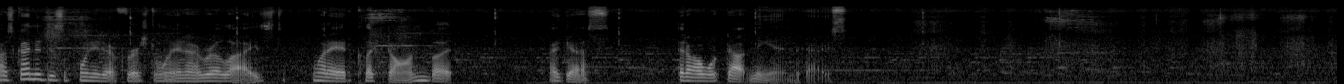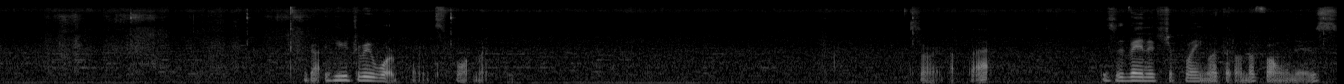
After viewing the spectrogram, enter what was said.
I was kind of disappointed at first when I realized what I had clicked on, but I guess it all worked out in the end, guys. I got huge reward points for it. Sorry about that. Disadvantage to playing with it on the phone is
